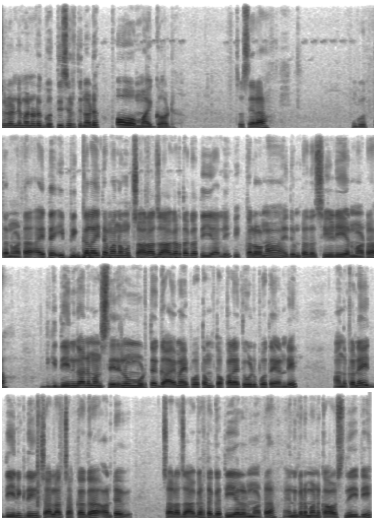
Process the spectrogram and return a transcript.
చూడండి మనోడు గుత్తి సిరుతున్నాడు. ఓ మై గాడ్ చూసారా? గుర్తు అనమాట అయితే ఈ పిక్కలు అయితే మనము చాలా జాగ్రత్తగా తీయాలి. పిక్కలోన? ఇది ఉంటుంది? సీడీ అనమాట దీని కానీ మన శరీరం ముడితే గాయం అయిపోతాం తొక్కలు అయితే ఊడిపోతాయండి. అందుకనే దీనికి దీనికి చాలా చక్కగా అంటే చాలా జాగ్రత్తగా తీయాలన్నమాట. ఎందుకంటే మనకు కావాల్సింది ఇది.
